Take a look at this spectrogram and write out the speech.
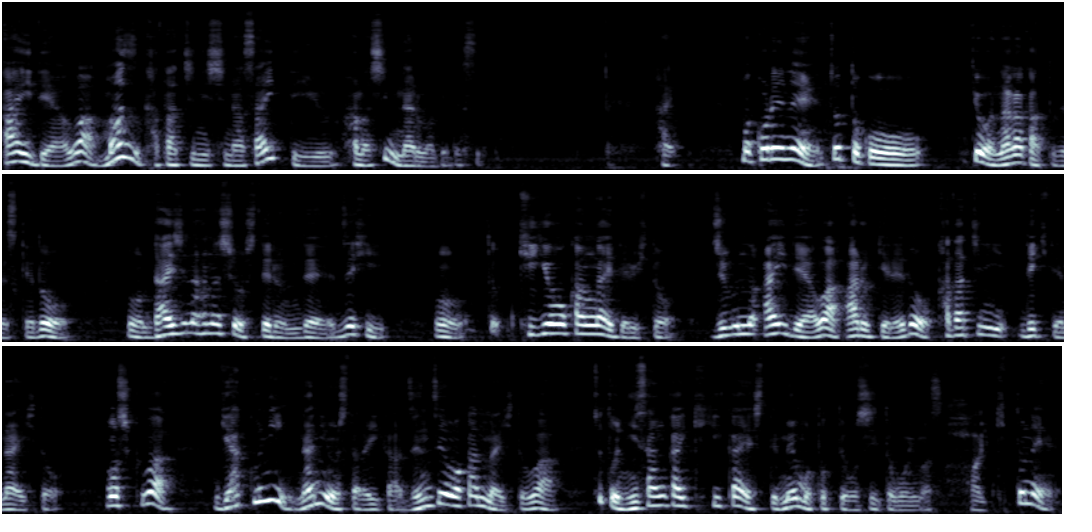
アイデアはまず形にしなさいっていう話になるわけです。はい。まあ、これねちょっとこう今日は長かったですけど、うん、大事な話をしてるんで是非、うん、起業を考えてる人自分のアイデアはあるけれど形にできてない人もしくは逆に何をしたらいいか全然わかんない人はちょっと23回聞き返してメモ取ってほしいと思います。はいきっとね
